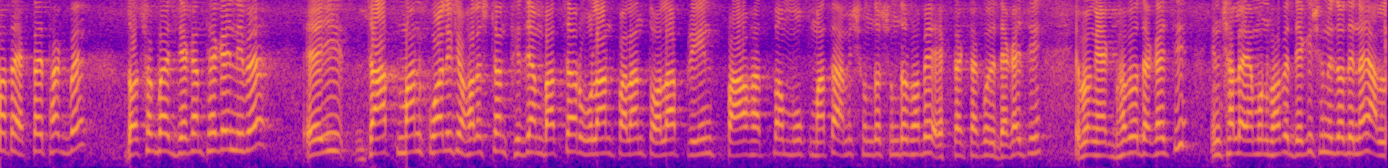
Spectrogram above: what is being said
কথা একটাই থাকবে দর্শক ভাই যেখান থেকেই নিবে এই জাত মান কোয়ালিটি হলস্টান ফিজিয়াম বাচ্চার ওলান পালান তলা প্রিন্ট পা হাত পা মুখ মাথা আমি সুন্দর সুন্দরভাবে একটা একটা করে দেখাইছি এবং একভাবেও দেখাইছি। ইনশাল্লাহ এমনভাবে দেখি শুনে যদি নেয় আল্লাহ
